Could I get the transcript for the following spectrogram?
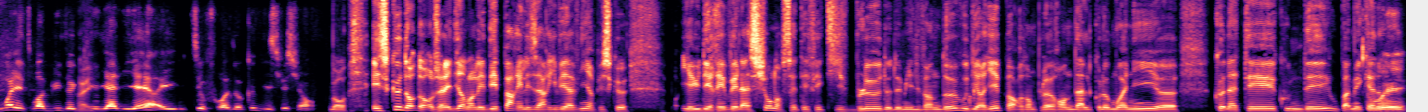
moi, les trois buts de Kylian hier, il ne souffre d'aucune discussion. Bon, est-ce que, dans, j'allais dire, dans les départs et les arrivées à venir, puisque il y a eu des révélations dans cet effectif bleu de 2022, vous diriez, par exemple, Randall Colomwani, euh, Konaté, Koundé ou Pamecano Oui.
